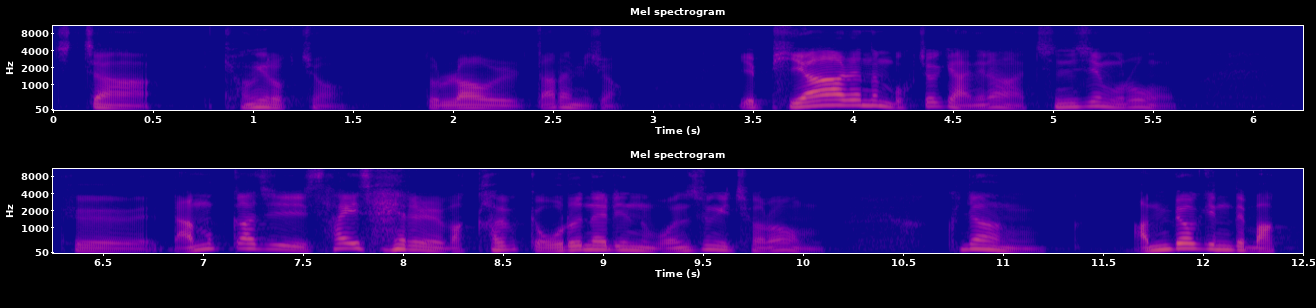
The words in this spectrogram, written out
진짜 경이롭죠. 놀라울 따름이죠. 이게 비하하려는 목적이 아니라 진심으로 그 나뭇가지 사이사이를 막 가볍게 오르내리는 원숭이처럼 그냥 암벽인데 막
